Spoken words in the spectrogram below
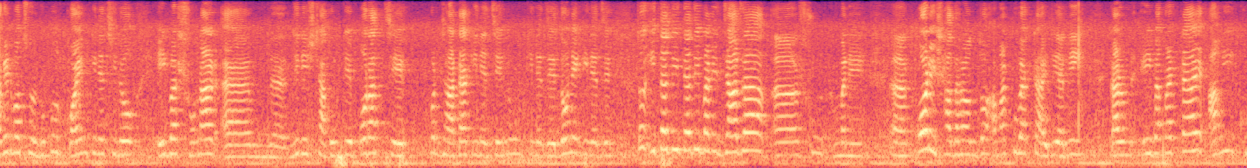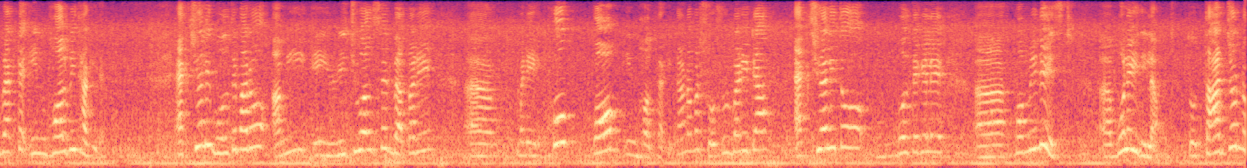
আগের বছর রূপোর কয়েন কিনেছিল, এইবার সোনার জিনিস ঠাকুরকে পরাচ্ছে ঝাঁটা কিনেছে, নুন কিনেছে দনে কিনেছে, তো ইত্যাদি ইত্যাদি মানে যা যা মানে করে সাধারণত, আমার খুব একটা আইডিয়া নেই, কারণ এই ব্যাপারটায় আমি খুব একটা ইনভলভই থাকি না। অ্যাকচুয়ালি বলতে পারো, আমি এই রিচুয়ালসের ব্যাপারে মানে খুব কম ইনভলভ থাকি, কারণ আমার শ্বশুরবাড়িটা অ্যাকচুয়ালি তো বলতে গেলে কমিউনিস্ট বলেই দিলাম। তো তার জন্য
